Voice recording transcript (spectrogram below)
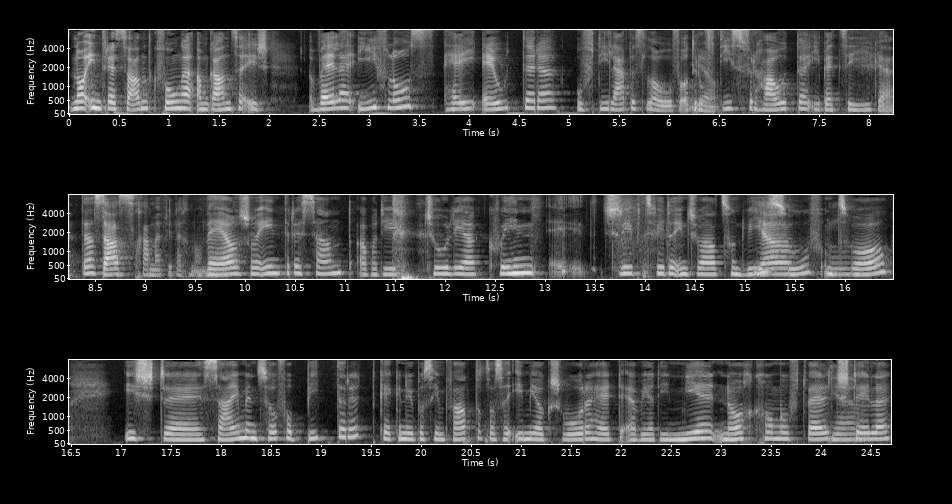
noch interessant gefunden am Ganzen ist, welchen Einfluss haben Eltern auf deinen Lebenslauf oder Ja. auf dein Verhalten in Beziehungen? Das das kann man vielleicht noch Wäre schon interessant, aber die Julia Quinn äh, schreibt es wieder in Schwarz und Weiß Ja. auf. Und zwar ist der Simon so verbittert gegenüber seinem Vater, dass er ihm ja geschworen hat, er werde ihn nie Nachkommen auf die Welt Ja. stellen,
